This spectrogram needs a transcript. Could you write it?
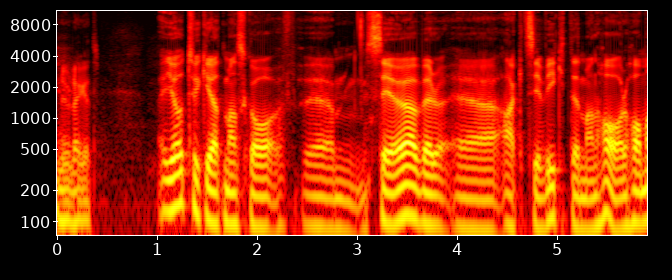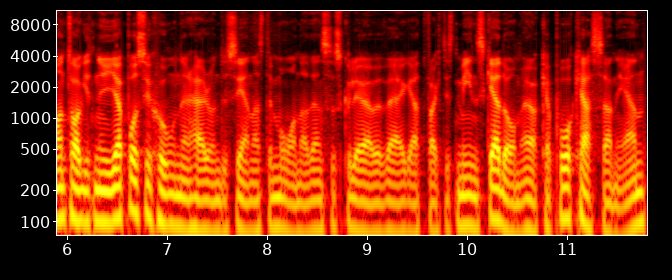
i nuläget? Jag tycker att man ska eh, se över eh, aktievikten man har. Har man tagit nya positioner här under senaste månaden så skulle jag överväga att faktiskt minska dem, öka på kassan igen.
